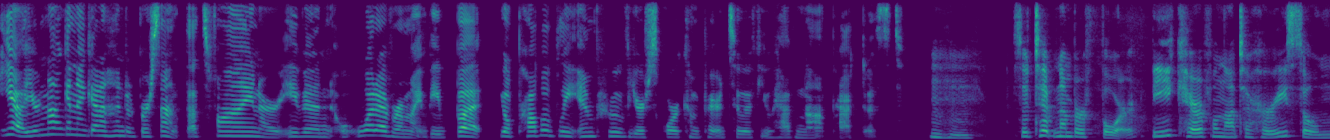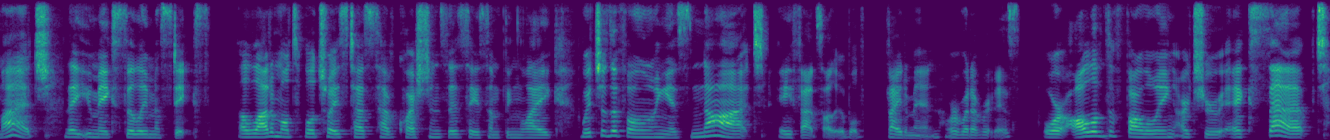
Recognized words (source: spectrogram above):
yeah, you're not going to get 100%. That's fine, or even whatever it might be, but you'll probably improve your score compared to if you have not practiced. Mm-hmm. So, tip number four be careful not to hurry so much that you make silly mistakes. A lot of multiple choice tests have questions that say something like, which of the following is not a fat soluble vitamin, or whatever it is? Or all of the following are true except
